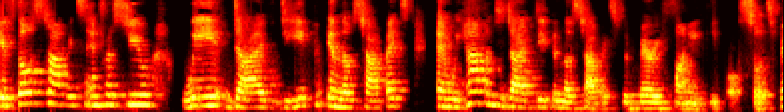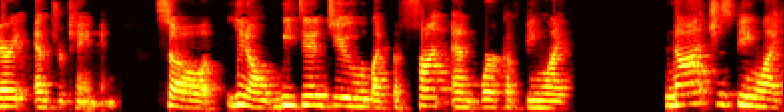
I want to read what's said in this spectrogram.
if those topics interest you, we dive deep in those topics and we happen to dive deep in those topics with very funny people. So it's very entertaining. So, you know, we did do like the front end work of being like, not just being like,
